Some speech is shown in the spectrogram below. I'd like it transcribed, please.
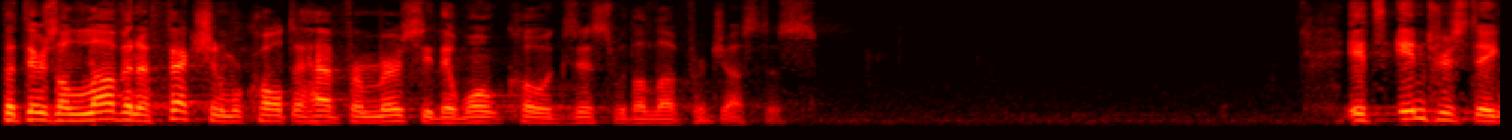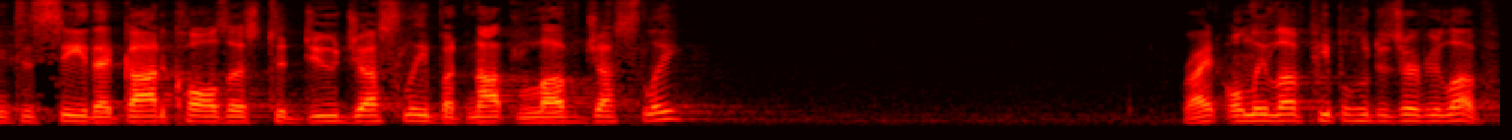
But there's a love and affection we're called to have for mercy that won't coexist with a love for justice. It's interesting to see that God calls us to do justly but not love justly. Right? Only love people who deserve your love.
